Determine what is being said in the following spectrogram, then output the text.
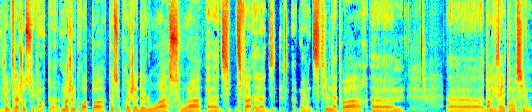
je vais vous dire la chose suivante. Euh, moi, je ne crois pas que ce projet de loi soit euh, di- diffé- euh, di- voyons, discriminatoire euh, dans les intentions,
